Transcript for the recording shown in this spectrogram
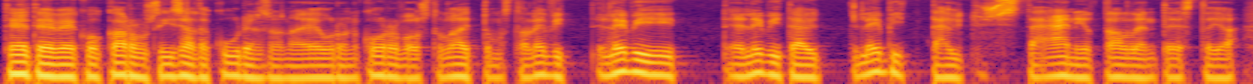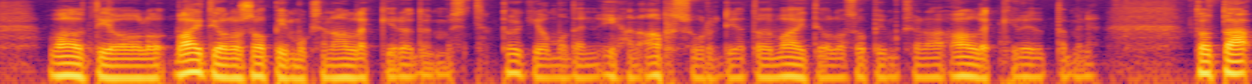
TTVK karhusi isältä 600 euron korvausta laittomasta levi, levi, levittäytystä äänitallenteesta ja valtiolo, vaitiolosopimuksen allekirjoittamista. Toikin on muuten ihan absurdia, toi vaitiolosopimuksen allekirjoittaminen. Tota,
